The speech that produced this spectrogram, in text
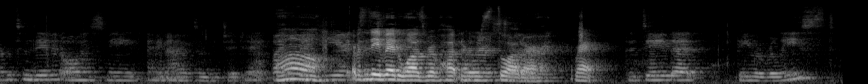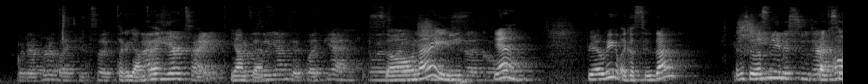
Rebbetzin David always made, I mean, I was in BJJ. Like Oh, the year, Rebbetzin David was Rev Hutner's Hutner's daughter. Right. The day that they were released, whatever, like it's like, Like a not a year tight. Yontif. It was a yontif, like yeah. It was So like, nice. She made, like, Yeah. whole- Really? Like a Suda? Like a She made a suda like at Suda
